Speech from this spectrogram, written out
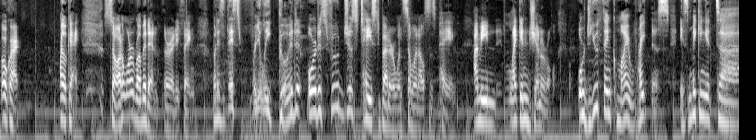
Okay. Okay. So I don't want to rub it in or anything, but is this really good or does food just taste better when someone else is paying? I mean, like in general. Or do you think my rightness is making it uh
